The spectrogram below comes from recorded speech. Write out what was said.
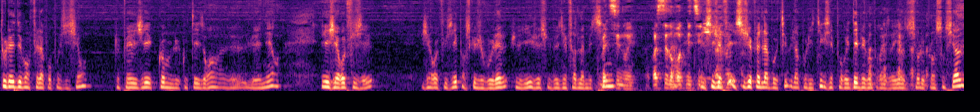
Tous les deux m'ont fait la proposition, le PSG comme le côté droit, euh, l'UNR, et j'ai refusé. J'ai refusé parce que je voulais, je dis, je suis venu faire de la médecine. Médecine, oui. Restez dans votre médecine. Et si je fais, et si je fais de la, boti- de la politique, c'est pour aider mes compatriotes sur le plan social,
